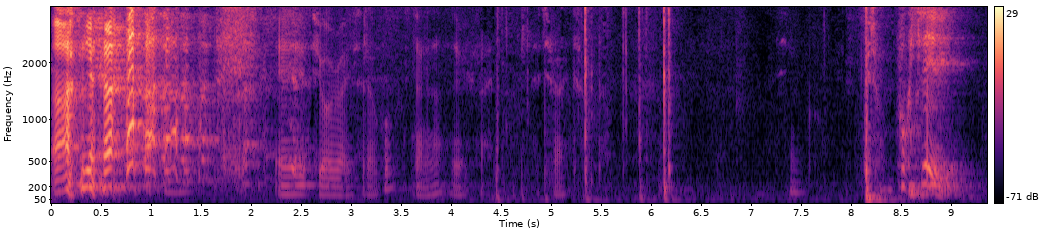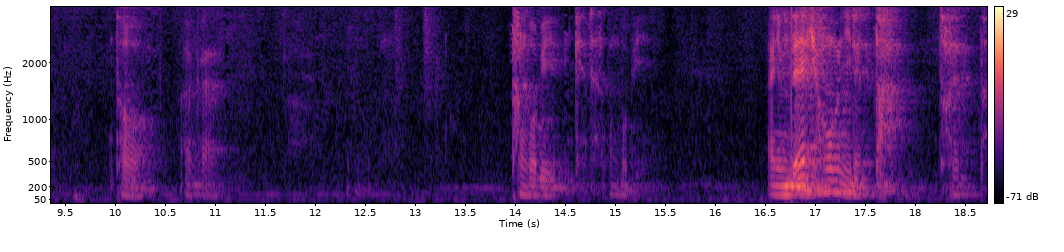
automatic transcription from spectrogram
아, 아니야. 에 dual write라고 지나가나? 네, dual write라고. 혹시 더 아까 방법이 괜찮은 방법이 아니면 내 경험은 이랬다 저랬다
